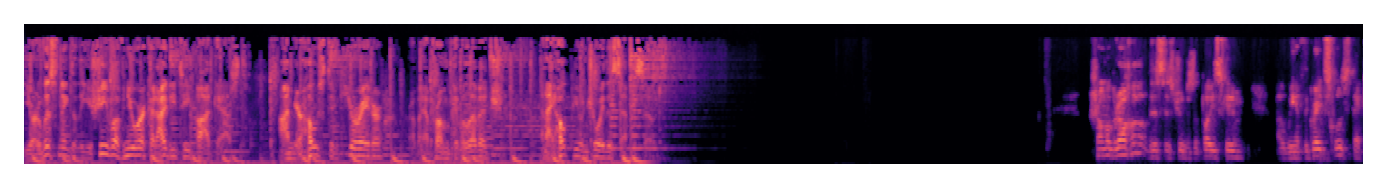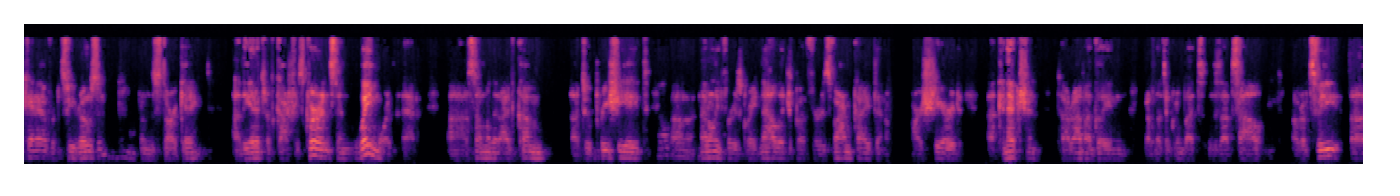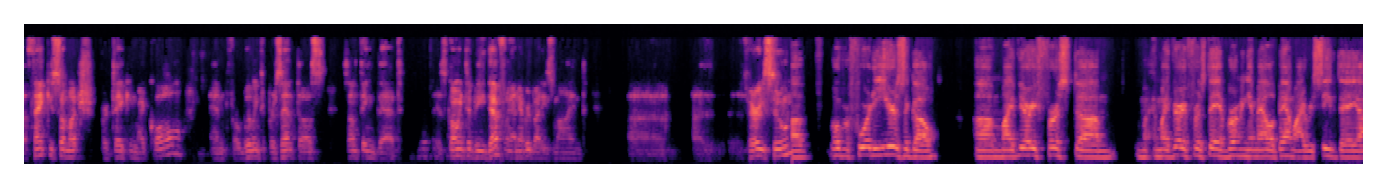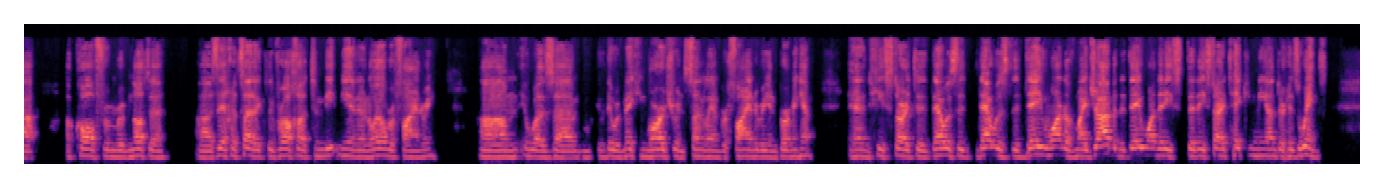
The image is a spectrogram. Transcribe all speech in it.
You're listening to the Yeshiva of Newark at IDT podcast. I'm your host and curator, Rabbi Abram Kibalevich, and I hope you enjoy this episode. Shalom Brocha, this is Shuvas Apoiskim. Uh, we have the great schus that have Tzvi Rosen from the Star K, uh, the editor of Kashrus Currents, and way more than that, uh, someone that I've come uh, to appreciate uh, not only for his great knowledge, but for his varmkeit and our shared uh, connection Rav Aglin, Rav Nota Greenblatt Zatzal. Rav Tzvi, thank you so much for taking my call and for willing to present us something that is going to be definitely on everybody's mind very soon. over 40 years ago, um, my very first um, my, my, very first day in Birmingham, Alabama, I received a uh, a call from Reb Nota uh, Livrocha to meet me in an oil refinery. Um, it was um, they were making margarine Sunnyland Refinery in Birmingham, and he started to. That was the that was the day one of my job, and the day one that he that he started taking me under his wings.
